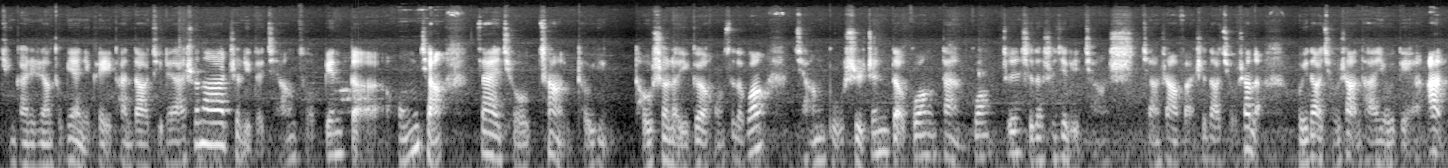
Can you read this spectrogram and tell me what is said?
请看这张图片，你可以看到，举例来说呢，这里的墙左边的红墙在球上投影。投射了一个红色的光，墙不是真的光，但光真实的世界里，墙是墙上反射到球上的，回到球上它有点暗，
